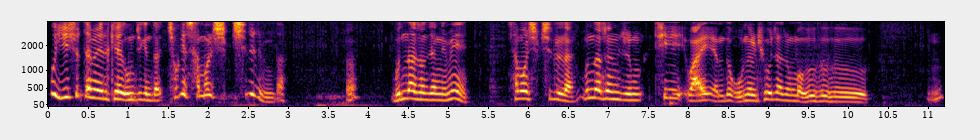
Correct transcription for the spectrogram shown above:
뭐 이슈 때문에 이렇게 움직인다. 저게 3월 17일입니다. 어? 문나 선생님이 3월 17일 날 문나 선생님 지금 TYM도 오늘 효자 종목 으흐흐 응?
